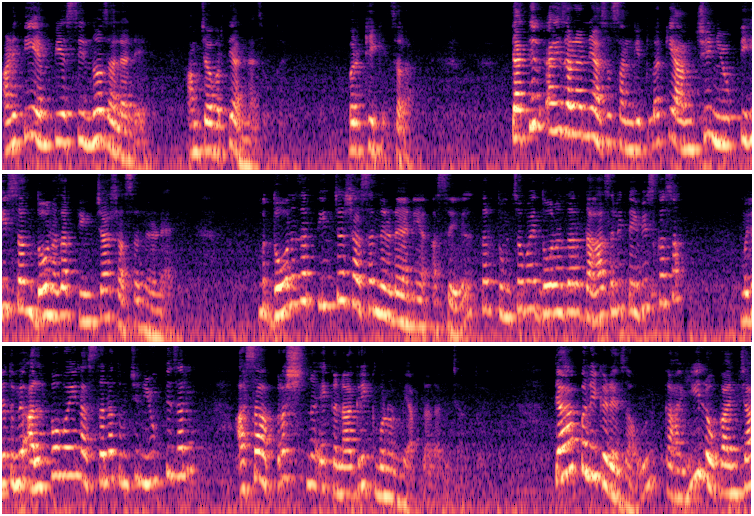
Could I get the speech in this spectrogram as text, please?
आणि ती एम पी एस सी न झाल्याने आमच्यावरती अन्याय होत आहे बरं ठीक आहे चला. त्यातील काही जणांनी असं सांगितलं की आमची नियुक्ती ही सन दोन हजार तीनच्या शासन निर्णयाने. मग दोन हजार तीनच्या शासन निर्णयाने असेल तर तुमचं वय दोन हजार दहा साली तेवीस कसं? म्हणजे तुम्ही अल्पवयीन असताना तुमची नियुक्ती झाली? असा प्रश्न एक नागरिक म्हणून मी आपल्याला विचारतोय. त्या पलीकडे जाऊन काही लोकांच्या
